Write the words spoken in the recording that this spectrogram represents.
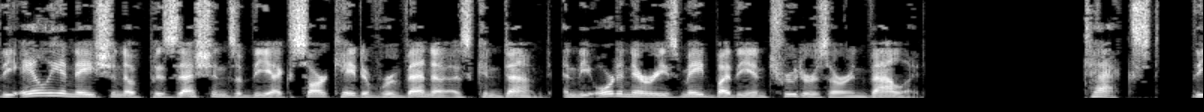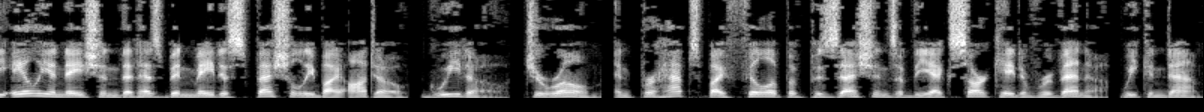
the alienation of possessions of the Exarchate of Ravenna is condemned, and the ordinaries made by the intruders are invalid. Text. The alienation that has been made especially by Otto, Guido, Jerome, and perhaps by Philip of possessions of the Exarchate of Ravenna, we condemn.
